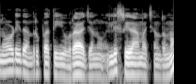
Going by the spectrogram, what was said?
ನೋಡಿದ ನೃಪತಿಯು ರಾಜನು ಇಲ್ಲಿ ಶ್ರೀರಾಮಚಂದ್ರನು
